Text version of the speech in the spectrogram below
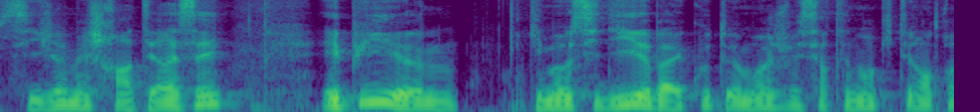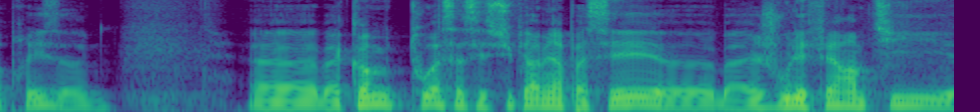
si jamais je serais intéressé. Et puis, euh, qui m'a aussi dit, bah écoute, moi je vais certainement quitter l'entreprise. Euh, bah, comme toi ça s'est super bien passé, euh, bah, je voulais faire un petit,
